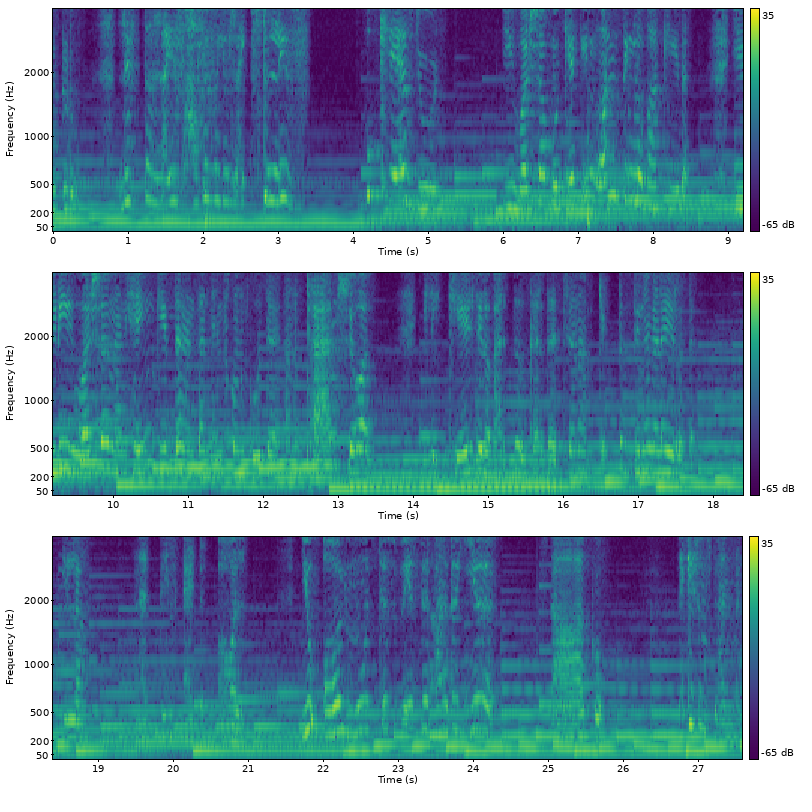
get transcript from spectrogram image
What to do. Live the life however the life to live who cares dude ಈ ವರ್ಷ ಮುಗಿಯಕ್ಕೆ ಇನ್ ಒಂದ್ ತಿಂಗಳು ಬಾಕಿ ಇದೆ. ಇಡೀ ವರ್ಷ ನಾನು ಹೆಂಗಿದ್ದೆ ಅಂತ ನೆನ್ಸ್ಕೊಂಡು ಕೂತ್ರೆ ಐಮ್ ಡ್ಯಾಮ್ ಶೋರ್ ಇಲ್ಲಿ ಕೇಳ್ತಿರೋ ಅರ್ಧ ಕರ್ದ ಜನ ಕೆಟ್ಟ ದಿನಗಳೇ ಇರುತ್ತೆ. ಇಲ್ಲ nothing at all you almost just wasted another year ಸಾಕು. ವೆಕೇಶನ್ಸ್ ಪ್ಲಾನ್ ಮಾಡಿ.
